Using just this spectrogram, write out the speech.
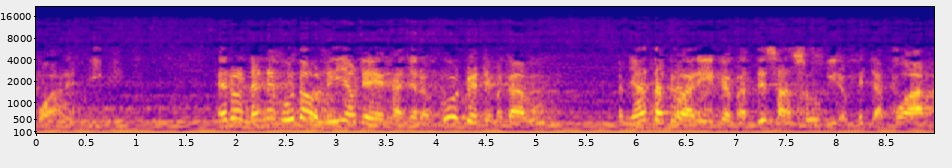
ပွားတဲ့ဤပြီ အဲ့တော့နန်းနဲ့ဘိုးတော်လေးရောက်တဲ့အခါကျတော့ကိုယ့်အတွက်တမကဘူးအများတတ္တဝါတွေအတွက်ပါသစ္စာဆိုပြီးတော့မေတ္တာပွားတာ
